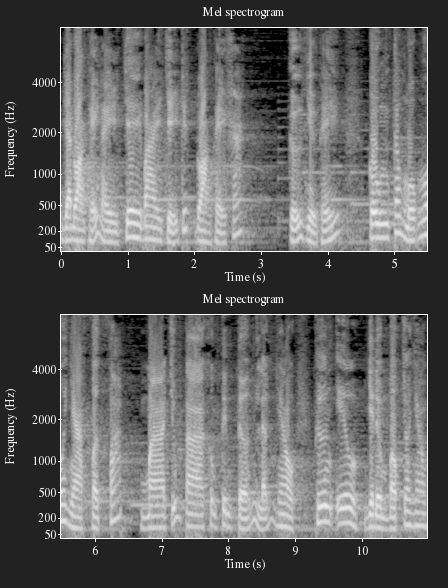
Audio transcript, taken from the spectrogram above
và đoàn thể này chê bai chỉ trích đoàn thể khác. Cứ như thế, cùng trong một ngôi nhà Phật Pháp mà chúng ta không tin tưởng lẫn nhau, thương yêu và đùm bọc cho nhau,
